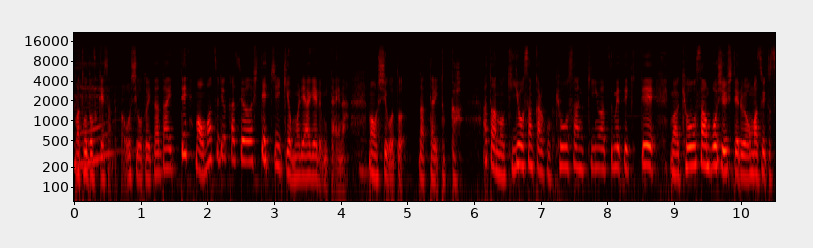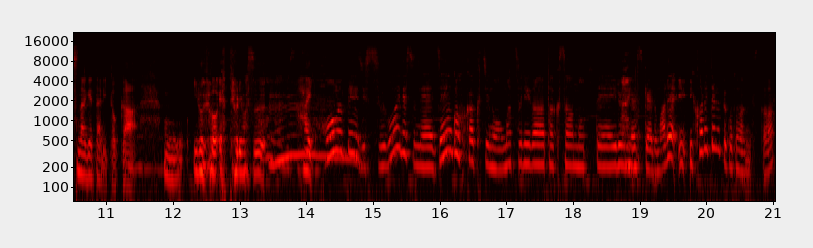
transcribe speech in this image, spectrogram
いまあ、都道府県さんとかお仕事いただいて、まあ、お祭りを活用して地域を盛り上げるみたいな、まあ、お仕事だったりとか。あとあの企業さんからこう協賛金を集めてきて、まあ、協賛募集してるお祭りとつなげたりとか、もういろいろやっております。はい、ホームページすごいですね。全国各地のお祭りがたくさん載っているんですけれども、あれい行かれてるってことなんですか？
